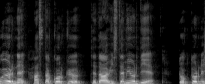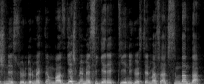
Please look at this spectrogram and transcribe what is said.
Bu örnek hasta korkuyor, tedavi istemiyor diye doktorun işini sürdürmekten vazgeçmemesi gerektiğini göstermesi açısından da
